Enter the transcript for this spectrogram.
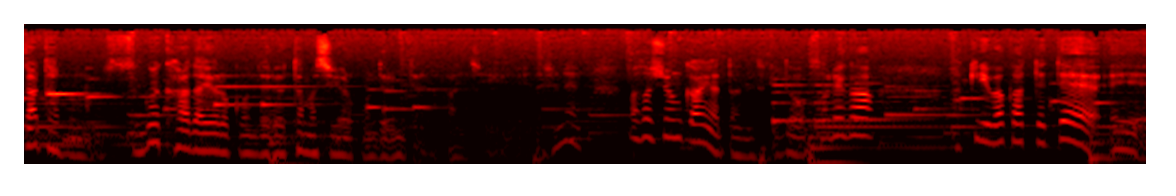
が多分すごい体喜んでる魂喜んでるみたいな感じですね、まあ、その瞬間やったんですけどそれがはっきり分かってて、え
